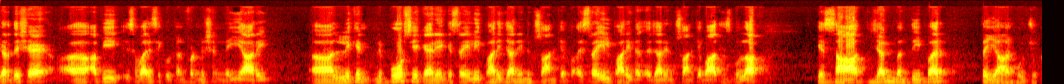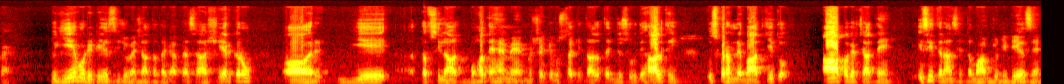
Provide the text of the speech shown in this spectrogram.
गर्दिश है। अभी इस हवाले से कोई कन्फर्मेशन नहीं आ रही। आ, लेकिन रिपोर्ट्स ये कह रहे हैं कि इसराइली भारी जानी नुकसान के इसराइल भारी जानी नुकसान के बाद हिजबुल्ला के साथ जंग बंदी पर तैयार हो चुका है। तो ये वो डिटेल्स थी जो मैं चाहता था कि आपके साथ शेयर करूँ। और ये तफसीलात बहुत अहम है। मशरक़ वस्ती की ताज़ा जो सूरत हाल थी उस पर हमने बात की। तो आप अगर चाहते हैं इसी तरह से तमाम जो डिटेल्स हैं,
